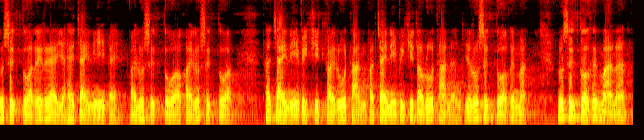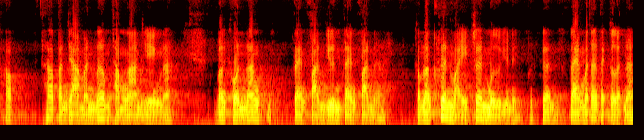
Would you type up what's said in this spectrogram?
รู้สึกตัวเรื่อยๆ อย่าให้ใจหนีไปคอยรู้สึกตัวคอยรู้สึกตัว ถ้าใจหนีไปคิดคอยรู้ทันพอใจหนีไปคิดเรารู้ทันที่รู้สึกตัวขึ้นมา รู้สึกตัวขึ้นมานะพอถ้าปัญญามันเริ่มทำงานเองนะบางคนนั่ง แปลงฟันยืนแปลงฟันนะกำลังเคลื่อนไหวเคลื่อนมืออยู่นี่เคลื่อนแปลงมาตั้งแต่เกิดนะ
